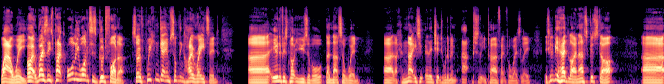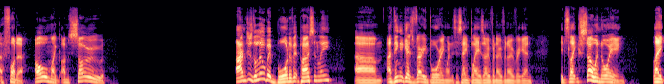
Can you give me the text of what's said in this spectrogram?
Wow, we. All right, Wesley's pack. All he wants is good fodder. So if we can get him something high rated, uh, even if it's not usable, then that's a win. Uh, like a 92 Ilicic would have been absolutely perfect for Wesley. It's going to be a headline. That's a good start. Uh, fodder. Oh my I'm so... I'm just a little bit bored of it personally. Um, I think it gets very boring when it's the same players over and over and over again. It's like so annoying. Like,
